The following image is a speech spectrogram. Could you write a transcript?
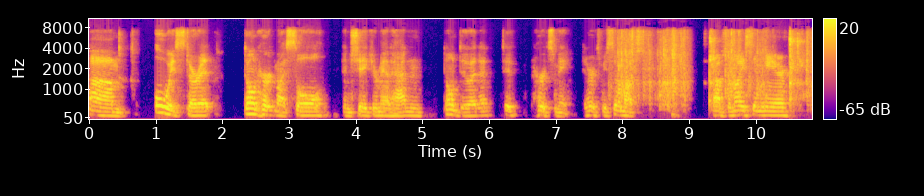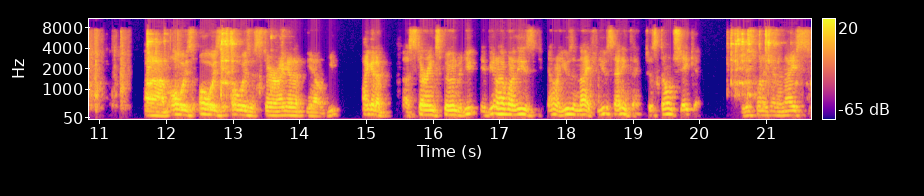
Um, always stir it. Don't hurt my soul and shake your Manhattan. Don't do it. It, it hurts me. It hurts me so much. Drop some ice in here. Um, always, always, always a stir. I got a, you know, I got a, a stirring spoon, but you, if you don't have one of these, I don't know, use a knife. Use anything. Just don't shake it. You just want to get a nice,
